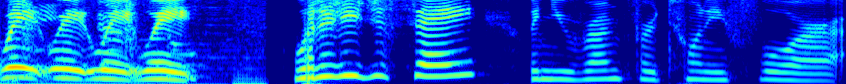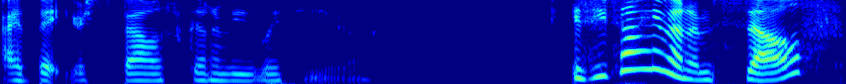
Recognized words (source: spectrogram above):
wait, wait, wait, wait. What did he just say? When you run for 24, I bet your spouse going to be with you. Is he talking about himself?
